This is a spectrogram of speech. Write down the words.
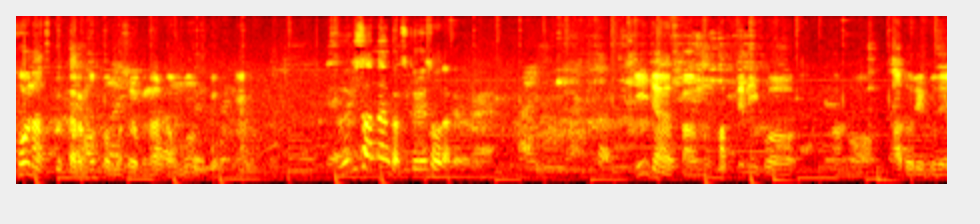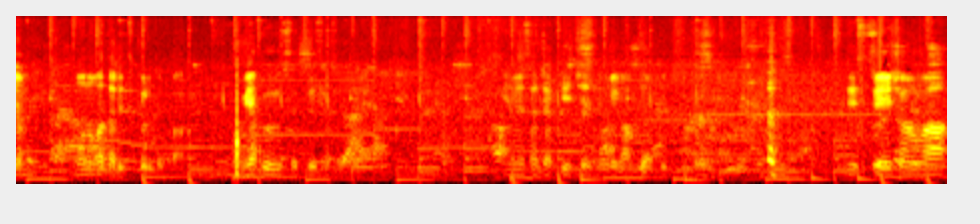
コーナー作ったらもっと面白くなると思うんですけどね。鈴木さんなんか作れそうだけどねいいじゃないですか、勝手にこう、あの、アドリブで物語作るとか、役設定するとか。井上さん、ジャッキー・チェンで俺が悪役作る。で、シチュエーションは、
